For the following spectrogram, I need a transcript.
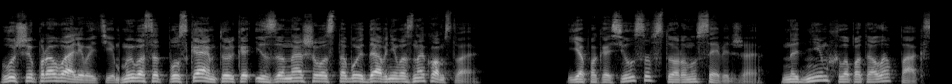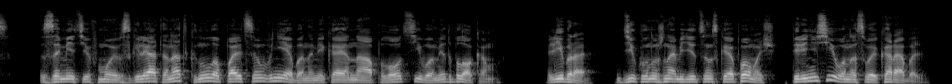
Лучше проваливайте, мы вас отпускаем только из-за нашего с тобой давнего знакомства». Я покосился в сторону Сэвиджа. Над ним хлопотала Пакс. Заметив мой взгляд, она ткнула пальцем в небо, намекая на оплот с его медблоком. «Либра, Дику нужна медицинская помощь. Перенеси его на свой корабль.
